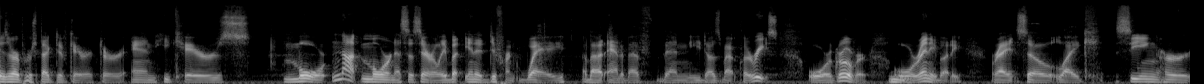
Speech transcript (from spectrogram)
is our perspective character and he cares more, not more necessarily, but in a different way about Annabeth than he does about Clarisse or Grover or anybody, right? So, like, seeing her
